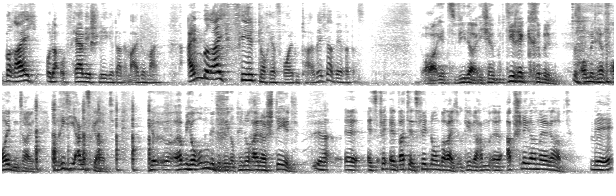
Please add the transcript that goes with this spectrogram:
Bereich oder Fairway-Schläge dann im Allgemeinen. Ein Bereich fehlt noch, Herr Freudenthal. Welcher wäre das? Oh, jetzt wieder. Ich habe direkt kribbeln. Auch mit Herr Freudenthal. Ich habe richtig Angst gehabt. Ich habe mich auch umgedreht, ob hier noch einer steht. Ja. Äh, es, äh, warte, es fehlt noch ein Bereich. Okay, wir haben äh, Abschläge haben wir ja gehabt. Nee,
